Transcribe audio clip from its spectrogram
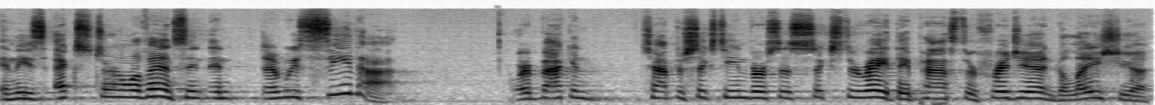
in these external events. And, and, and we see that. We're back in chapter 16, verses 6 through 8. They passed through Phrygia and Galatia,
